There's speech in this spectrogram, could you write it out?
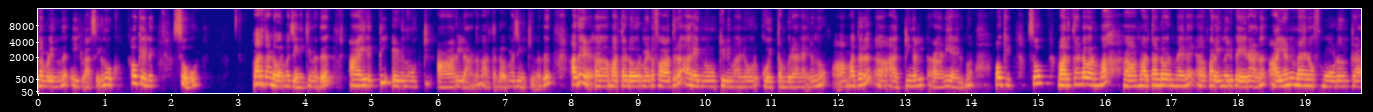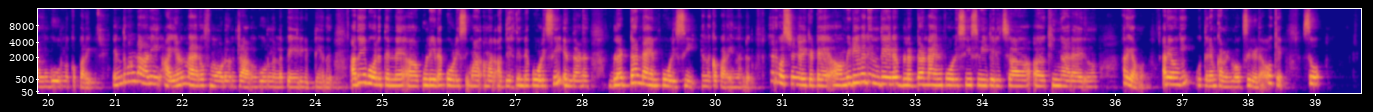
നമ്മൾ ഇന്ന് ഈ ക്ലാസ്സിൽ നോക്കും. ഓക്കെ അല്ലേ? സോ മാർത്താണ്ഡവർമ്മ ജനിക്കുന്നത് ആയിരത്തി എഴുന്നൂറ്റി ആറിലാണ് മാർത്താണ്ഡവർമ്മ ജനിക്കുന്നത്. അത് മാർത്താണ്ഡവർമ്മയുടെ ഫാദർ ആരായിരുന്നു? കിളിമാനൂർ കോയിത്തമ്പുരാനായിരുന്നു. മദർ ആറ്റിങ്ങൽ റാണിയായിരുന്നു. ഓക്കെ സോ മാർത്താണ്ഡവർമ്മ മാർത്താണ്ഡവർമ്മേനെ പറയുന്ന ഒരു പേരാണ് iron man of modern Travancore എന്നൊക്കെ പറയും. എന്തുകൊണ്ടാണ് ഈ iron man of modern Travancore എന്നുള്ള പേര് കിട്ടിയത്? അതേപോലെ തന്നെ പുള്ളിയുടെ പോളിസി അദ്ദേഹത്തിന്റെ പോളിസി എന്താണ്? ബ്ലഡ് ആൻഡ് അയൺ പോളിസി എന്നൊക്കെ പറയുന്നുണ്ട്. ഒരു ക്വസ്റ്റ്യൻ ചോദിക്കട്ടെ? മിഡീവൽ ഇന്ത്യയിലെ ബ്ലഡ് അയൺ പോളിസി സ്വീകരിച്ച കിങ് ആരായിരുന്നു? അറിയാമോ? അറിയാമെങ്കിൽ ഉത്തരം കമന്റ് ബോക്സിൽ ഇടാം. ഓക്കെ സോ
